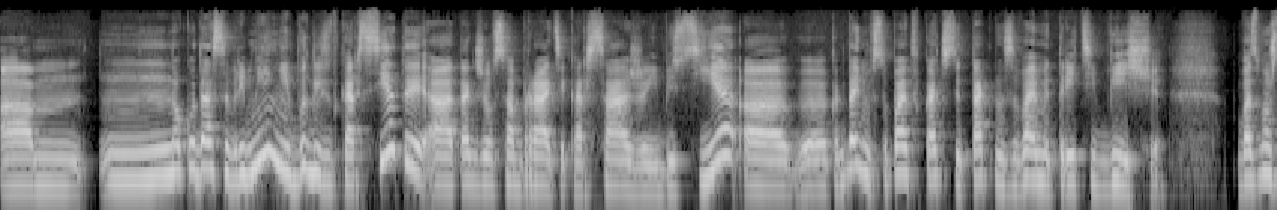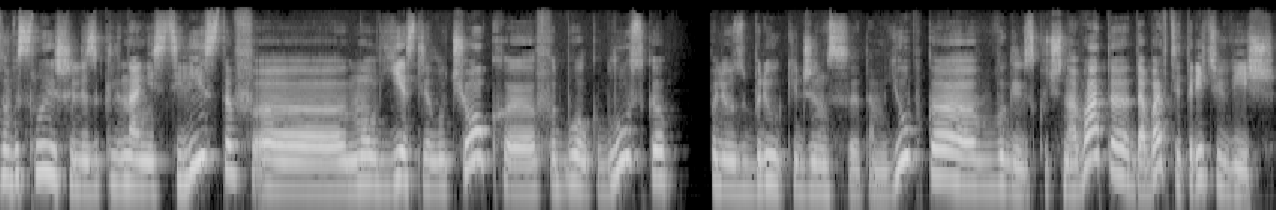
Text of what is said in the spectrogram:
Но куда современнее выглядят корсеты, а также у собратья корсажи и бюстье, а, э, когда они выступают в качестве так называемой третьей вещи. Возможно, вы слышали заклинание стилистов, э, мол, если лучок, э, футболка, блузка, плюс брюки, джинсы, там, юбка, выглядит скучновато, добавьте третью вещь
